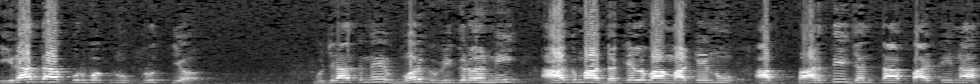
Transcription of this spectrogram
ઈરાદાપૂર્વકનું કૃત્ય ગુજરાતને વર્ગ વિગ્રહની આગમાં ધકેલવા માટેનું આ ભારતીય જનતા પાર્ટીના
